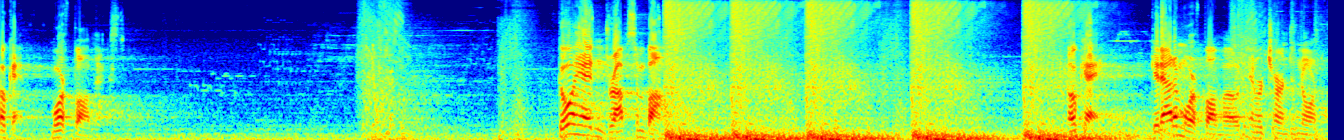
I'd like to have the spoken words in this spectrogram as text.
Okay, morph ball next. Go ahead and drop some bombs. Okay, get out of morph ball mode and return to normal.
